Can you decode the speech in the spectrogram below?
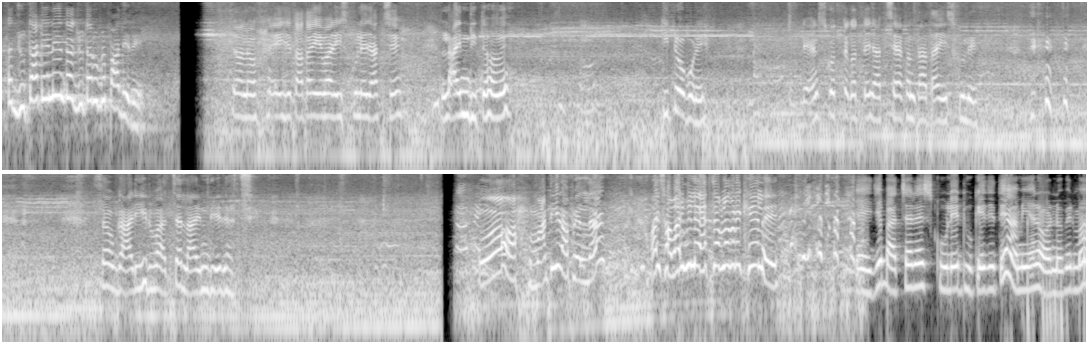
একটা জুতা টেনে তার জুতার উপরে পা দিয়ে চলো, এই যে তাতাই এবার স্কুলে যাচ্ছে। লাইন দিতে হবে। কিটো পরে ড্যান্স করতে করতে যাচ্ছে এখন তাতাই স্কুলে। সব গাড়ির বাচ্চা লাইন দিয়ে যাচ্ছে। ও, মাটির আপেল দেখ। ওই সবাই মিলে এক চাপলা করে খেলে এই যে বাচ্চারা স্কুলে ঢুকে যেতে আমি আর অর্ণবের মা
